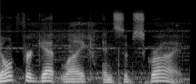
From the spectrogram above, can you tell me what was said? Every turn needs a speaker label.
Speaker 1: Don't forget like and subscribe.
